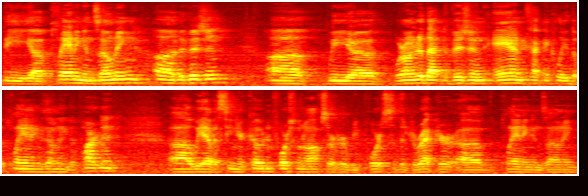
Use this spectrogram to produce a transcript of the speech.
the uh, Planning and Zoning uh, Division. Uh, we, uh, we're under that division and technically the Planning and Zoning Department. Uh, we have a senior code enforcement officer who reports to the director of Planning and Zoning.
